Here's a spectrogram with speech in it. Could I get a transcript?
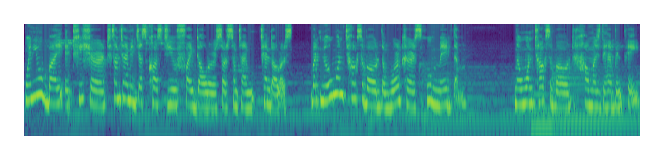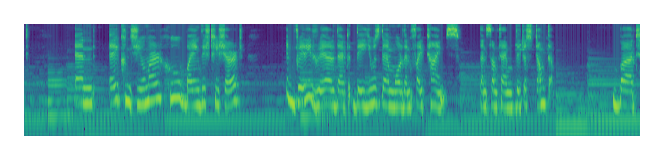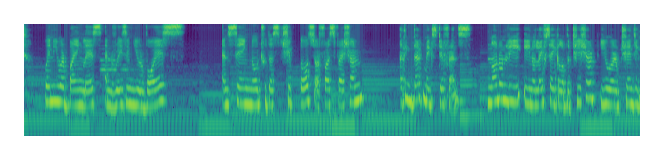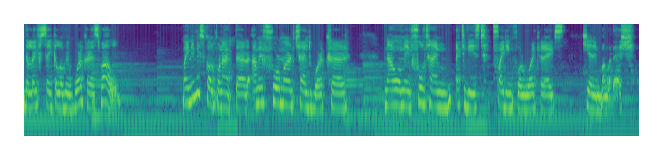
When you buy a t-shirt, sometimes it just costs you $5 or sometimes $10. But no one talks about the workers who made them. No one talks about how much they have been paid. And a consumer who buying this t-shirt, it's very rare that they use them more than five times. Then sometimes they just dump them. But when you are buying less and raising your voice and saying no to the cheap clothes or fast fashion, I think that makes difference. Not only in a life cycle of the t-shirt, you are changing the life cycle of a worker as well. My name is Kalpona Akter. I'm a former child worker. Now I'm a full-time activist fighting for worker rights here in Bangladesh.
